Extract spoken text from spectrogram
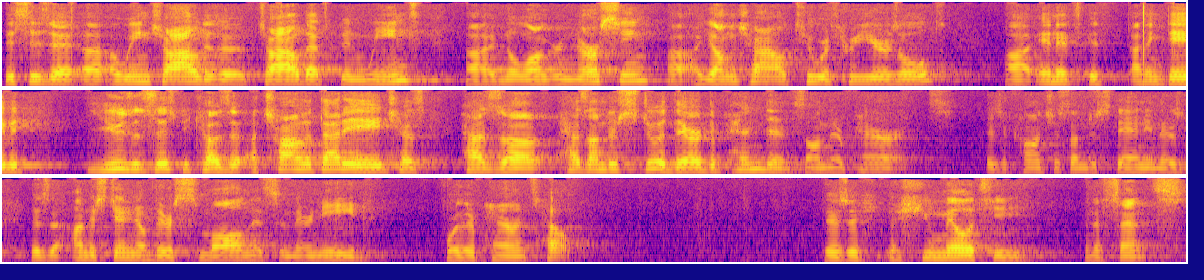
This is a, a, weaned child is a child that's been weaned, uh, no longer nursing, uh, a young child, two or three years old. Uh, and it's, it, I think David uses this because a child at that age has, has, uh, has understood their dependence on their parents. There's a conscious understanding. There's, there's an understanding of their smallness and their need for their parents' help. There's a, a humility, in a sense,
